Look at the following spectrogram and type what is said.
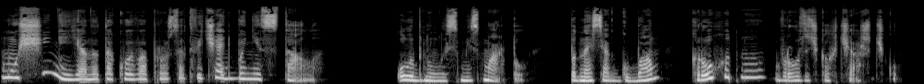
Мужчине я на такой вопрос отвечать бы не стала. Улыбнулась мисс Марпл, поднося к губам крохотную в розочках чашечку.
